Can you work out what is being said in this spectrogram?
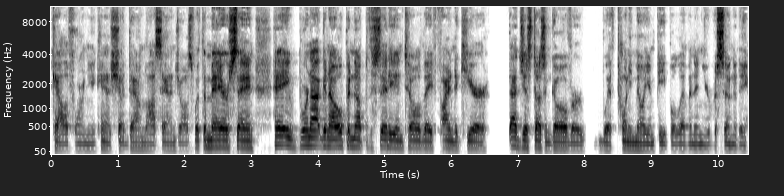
California. You can't shut down Los Angeles with the mayor saying, "Hey, we're not going to open up the city until they find a cure." That just doesn't go over with 20 million people living in your vicinity.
